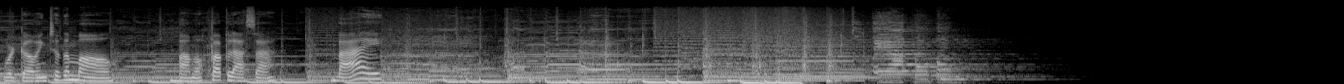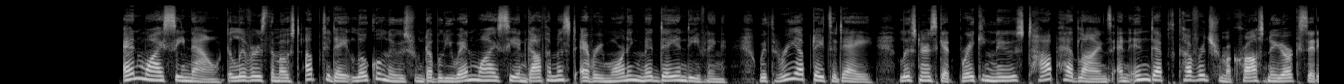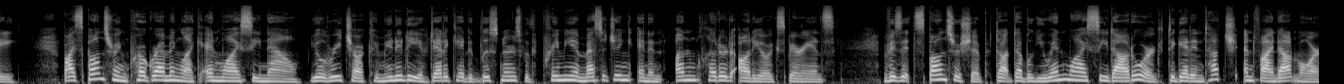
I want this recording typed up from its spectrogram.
we're going to the mall. Vamos pa plaza. Bye. NYC Now delivers the most up to date local news from WNYC and Gothamist every morning, midday, and evening. With three updates a day, listeners get breaking news, top headlines, and in depth coverage from across New York City. By sponsoring programming like NYC Now, you'll reach our community of dedicated listeners with premium messaging and an uncluttered audio experience. Visit sponsorship.wnyc.org to get in touch and find out more.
